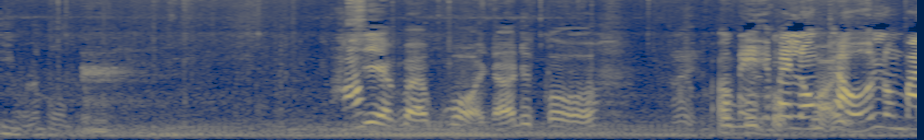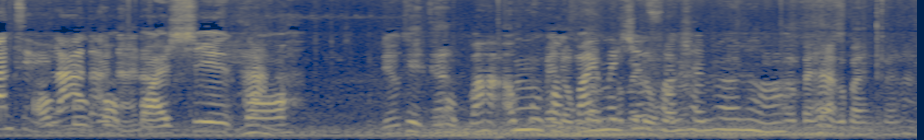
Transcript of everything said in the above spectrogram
ที่หัวลำโพง เจ็บแบบบ่อยนะดิโกปกติไปลงแถวโรงพยาบาลศิริเอารามืชออะกบไปสิโกเดี๋ยวที่ครับบอกว่าเอามือกบไปไม่ใช่ฟังฉันเลยเหรอเอาไปห้างก็ไปไปห้าง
